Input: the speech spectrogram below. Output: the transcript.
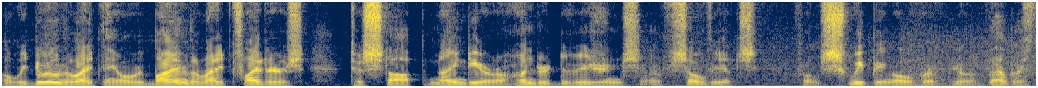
Are we doing the right thing? Are we buying the right fighters to stop 90 or 100 divisions of Soviets from sweeping over Europe? That was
